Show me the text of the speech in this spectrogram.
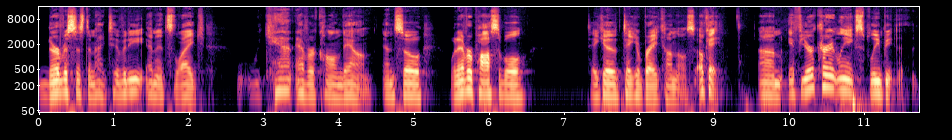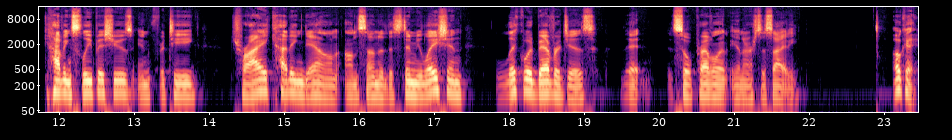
nervous system activity, and it's like we can't ever calm down. And so, whenever possible, take a take a break on those. Okay, um, if you're currently sleeping, having sleep issues and fatigue, try cutting down on some of the stimulation liquid beverages that is so prevalent in our society. Okay,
